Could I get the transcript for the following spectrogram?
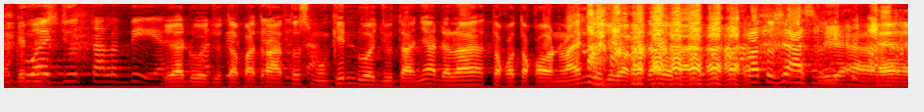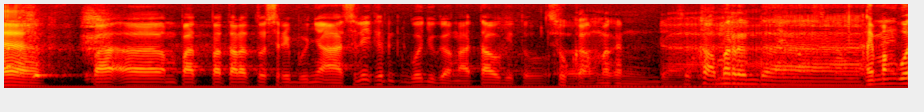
mungkin Dua juta lebih ya? ya dua juta empat ratus juta. mungkin dua jutanya adalah toko-toko online gue juga nggak tahu kan Ratusnya asli. Iya. Eh. Pak empat empat ratus ribunya asli kan gue juga nggak tahu gitu Suka Eh, merendah. Suka merendah. emang gue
